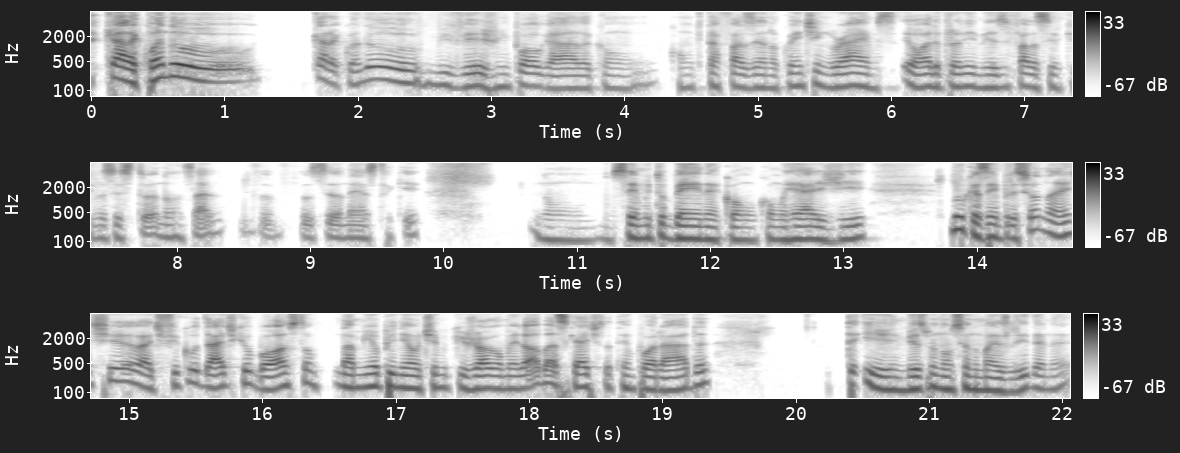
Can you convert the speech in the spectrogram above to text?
cara, quando cara, quando eu me vejo empolgado com, com o que tá fazendo o Quentin Grimes, eu olho para mim mesmo e falo assim, o que você se tornou, sabe? Vou ser honesto aqui. Não, não sei muito bem, né, como, como reagir. Lucas, é impressionante a dificuldade que o Boston, na minha opinião, é o time que joga o melhor basquete da temporada, e mesmo não sendo mais líder, né?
